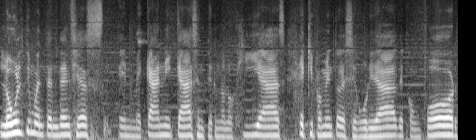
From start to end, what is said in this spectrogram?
lo último en tendencias en mecánicas, en tecnologías, equipamiento de seguridad, de confort,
